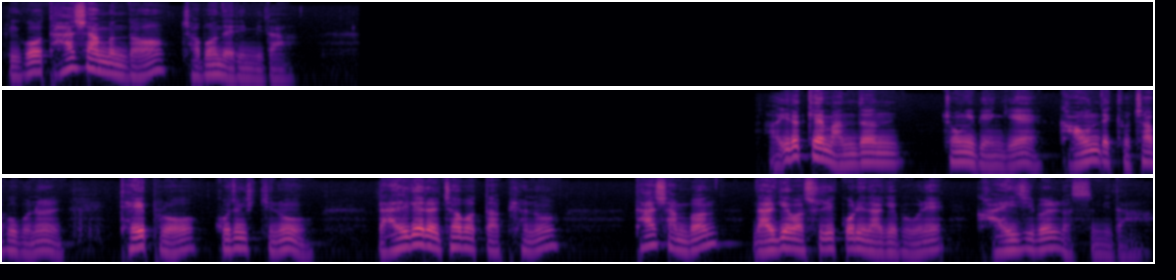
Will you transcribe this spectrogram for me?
그리고 다시 한 번 더 접어 내립니다. 아, 이렇게 만든 종이 비행기의 가운데 교차 부분을 테이프로 고정시킨 후 날개를 접었다 편 후 다시 한번 날개와 수직 꼬리 날개 부분에 가위집을 넣습니다.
